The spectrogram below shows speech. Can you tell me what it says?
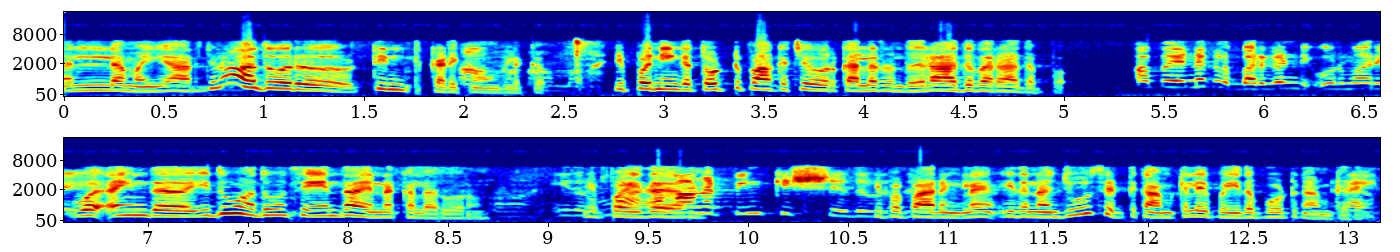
நல்ல மையா அரைஞ்சிடும். அது ஒரு டிண்ட் கிடைக்கும் உங்களுக்கு. இப்போ நீங்க தொட்டு பார்க்கச்சே ஒரு கலர் வந்ததுல அது வராது அப்போ என்ன கலர் பர்கண்டி ஒரு மாதிரி இந்த இதுவும் அதுவும் சேர்ந்தா என்ன கலர் வரும்? இது இப்போ இது பிங்கிஷ் இது இப்போ பாருங்களேன். இதை நான் ஜூஸ் எடுத்து காமிக்கல. இப்போ இதை போட்டு காமிக்கிறேன்.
